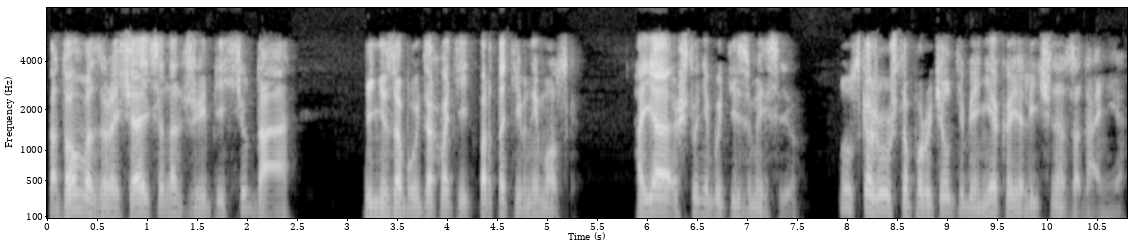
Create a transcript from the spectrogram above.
Потом возвращайся на джипе сюда, и не забудь захватить портативный мозг. А я что-нибудь измыслю. Ну, скажу, что поручил тебе некое личное задание.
